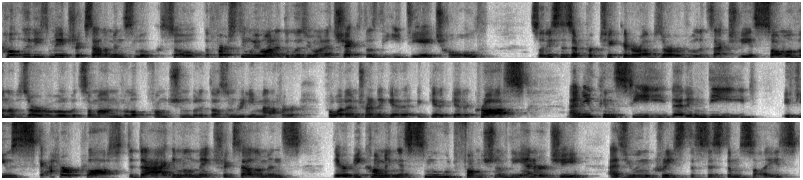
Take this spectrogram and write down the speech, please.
how do these matrix elements look? So the first thing we want to do is we want to check does the ETH hold? So this is a particular observable. It's actually a sum of an observable with some envelope function, but it doesn't really matter for what I'm trying to get, get, get across. And you can see that indeed, if you scatter plot the diagonal matrix elements, they're becoming a smooth function of the energy as you increase the system size.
